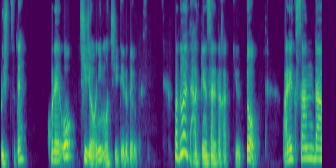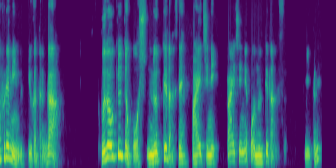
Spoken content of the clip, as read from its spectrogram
物質で、これを治療に用いているということです。まあ、どうやって発見されたかっていうと、アレクサンダー・フレミングっていう方が、ブドウ球菌をこう塗ってたんですね。培地に。培地にこう塗ってたんです。いいとね。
